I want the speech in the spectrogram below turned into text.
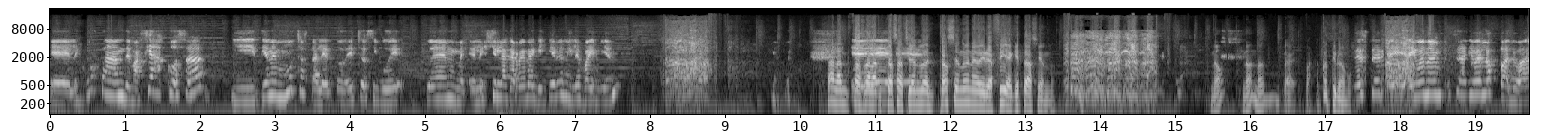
eh, les gustan demasiadas cosas y tienen muchos talentos. De hecho, si pueden elegir la carrera que quieran y les va a ir bien, Estás, hablando- estás, Eh, estás haciendo, estás haciendo una biografía. ¿Qué estás haciendo? ¿No? ¿No? ¿No? A ver, bueno, continuemos. Ser, ahí, ahí van a empezar a llover los palos. ¿ah?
